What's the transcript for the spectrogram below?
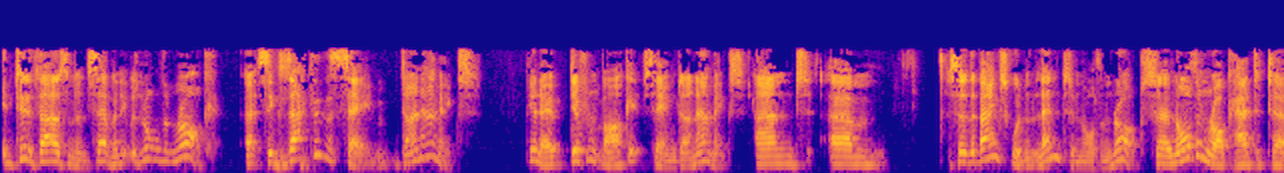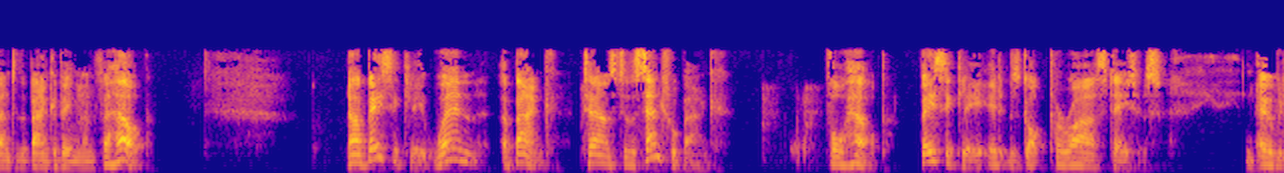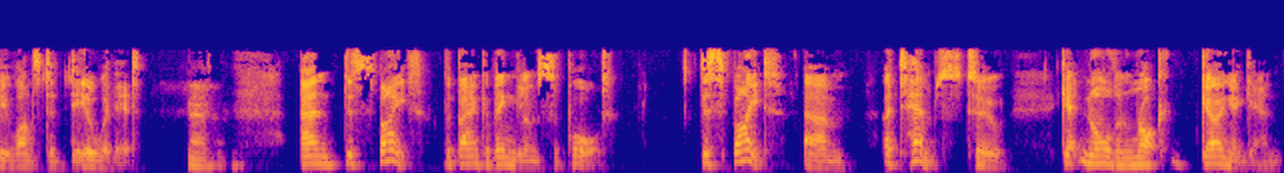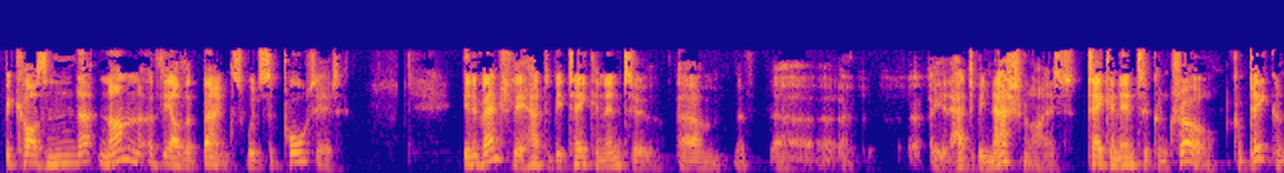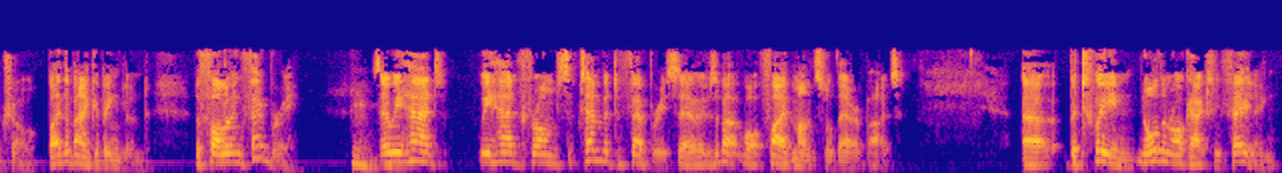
In 2007, it was Northern Rock. It's exactly the same dynamics. You know, different market, same dynamics. And um, so the banks wouldn't lend to Northern Rock. So Northern Rock had to turn to the Bank of England for help. Now, basically, when a bank turns to the central bank for help, basically it has got pariah status. Nobody wants to deal with it. No. And despite the Bank of England's support, despite um, attempts to get Northern Rock going again because n- none of the other banks would support it. It eventually had to be taken into, um, uh, it had to be nationalised, taken into control, complete control by the Bank of England the following February. Mm-hmm. So we had we had from September to February, so it was about what five months or thereabouts, uh, between Northern Rock actually failing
